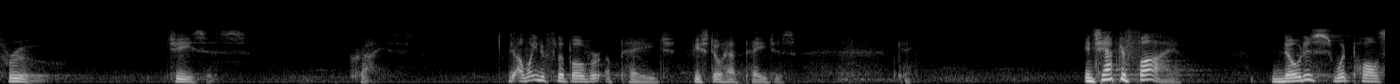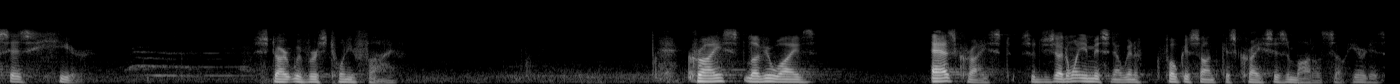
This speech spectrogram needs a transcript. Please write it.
through Jesus Christ. I want you to flip over a page, if you still have pages. Okay. In chapter 5, notice what Paul says here. Start with verse 25. Christ, love your wives as Christ. So I don't want you to miss it. We're going to focus on because Christ is a model. So here it is.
